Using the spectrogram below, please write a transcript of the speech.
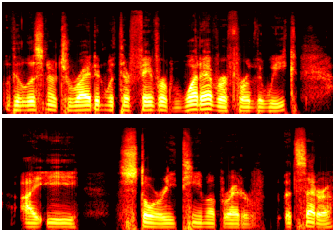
the listener to write in with their favorite whatever for the week, i.e., story, team up, writer, etc.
